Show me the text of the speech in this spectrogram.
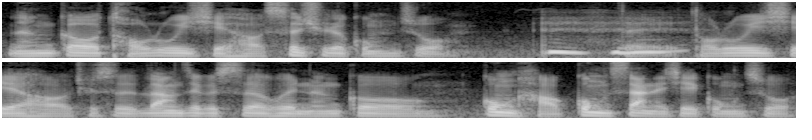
能够投入一些哈社区的工作。嗯，对，投入一些哈，就是让这个社会能够。共好共善的一些工作，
